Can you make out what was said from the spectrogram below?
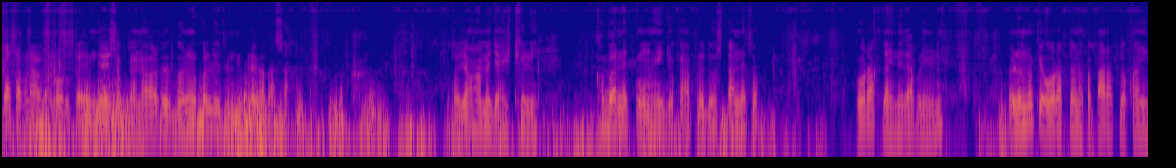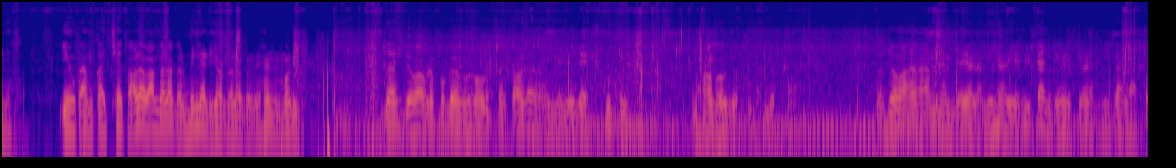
બસ આપણે આગળ રોડ ઉપર? તમે જોઈ શકતો અને હવે ઘરનું કરી લીધું નીકળે ગયા પાછા. તો જો સામે જાય ઠીણી ખબર નથી કોણ હે, જો કે આપણે દોસ્તારને તો ઓળખતા નથી આપણે એને. એટલું ન કે ઓળખતો ન કે પારખતો કંઈ નથી. એવું કામકાજ છે તો હાલે, આગળ આગળ બિનારી આગળ આગળ છે ને મળી દસ જો આપણે પગાર રોડ ઉપર તો હાલે એને જો જાય સ્કૂટી. હા ભાવ જો સ્કૂટીઓ તો જોવા આમને એમ જયેલા નિહાળીએ રિટર્ન તેણી તેડે ની ભાઈ આ તો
